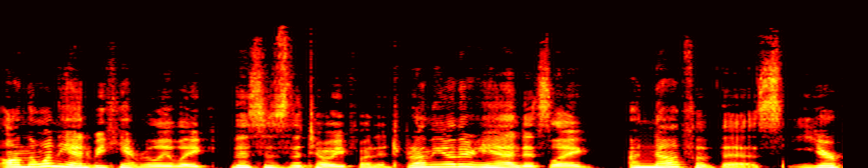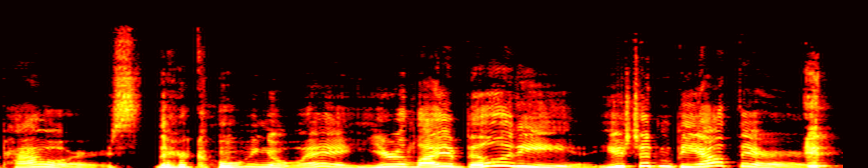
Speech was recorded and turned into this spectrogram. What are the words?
on the one hand, we can't really like this is the Toei footage, but on the other hand, it's like enough of this. Your powers, they're going away. You're a liability. You shouldn't be out there. It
